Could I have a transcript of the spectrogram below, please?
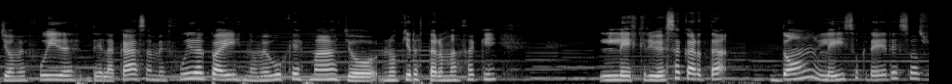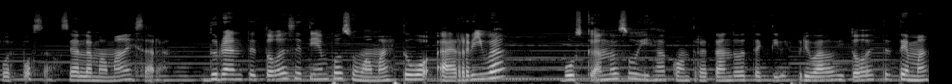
yo me fui de, de la casa, me fui del país, no me busques más, yo no quiero estar más aquí. Le escribió esa carta, Don le hizo creer eso a su esposa, o sea, la mamá de Sara. Durante todo ese tiempo su mamá estuvo arriba buscando a su hija, contratando detectives privados y todo este tema,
